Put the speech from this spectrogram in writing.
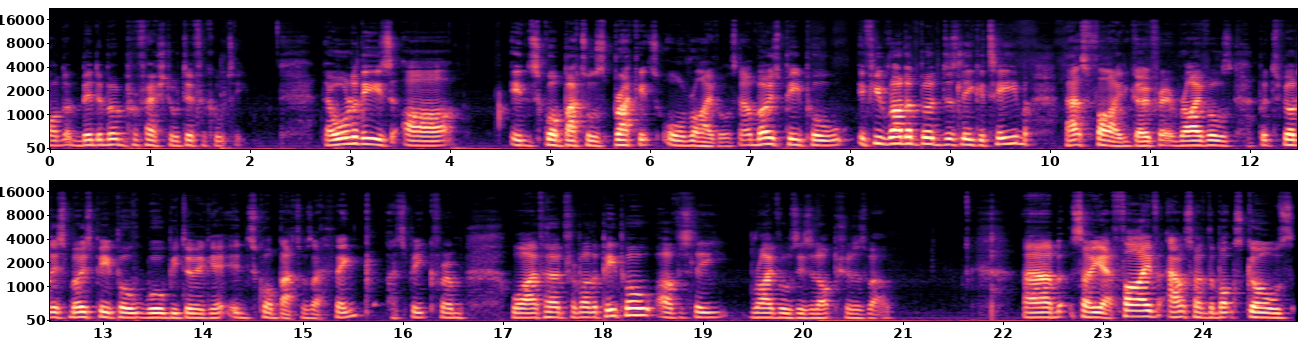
on minimum professional difficulty. Now, all of these are in squad battles, brackets, or rivals. Now, most people, if you run a Bundesliga team, that's fine, go for it in rivals. But to be honest, most people will be doing it in squad battles, I think. I speak from what I've heard from other people. Obviously, rivals is an option as well. Um, so, yeah, five outside the box goals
